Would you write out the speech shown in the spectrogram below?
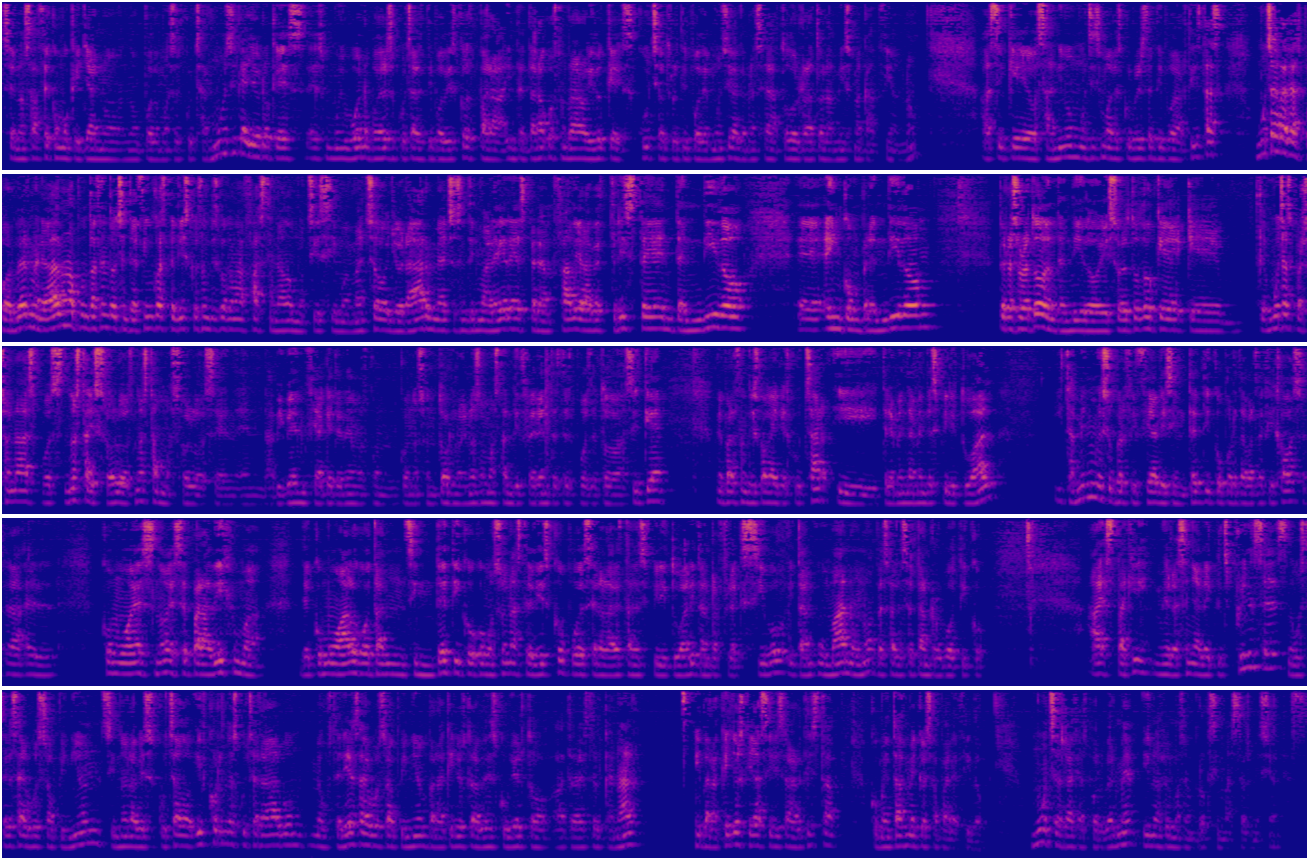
se nos hace como que ya no, no podemos escuchar música. Yo creo que es, es, muy bueno poder escuchar este tipo de discos para intentar acostumbrar al oído que escuche otro tipo de música que no sea todo el rato la misma canción, ¿no? Así que os animo muchísimo a descubrir este tipo de artistas. Muchas gracias por verme. Le voy a dar una puntuación de 85 a este disco. Es un disco que me ha fascinado muchísimo. Me ha hecho llorar, me ha hecho sentirme alegre, esperanzado y a la vez triste, entendido eh, e incomprendido. Pero sobre todo entendido y sobre todo que, que, muchas personas pues no estáis solos, no estamos solos en, la vivencia que tenemos con, con nuestro entorno y no somos tan diferentes después de todo. Así que me parece un disco que hay que escuchar y tremendamente espiritual y también muy superficial y sintético por otra parte. Fijaos eh, cómo es ¿no? ese paradigma de cómo algo tan sintético como suena este disco puede ser a la vez tan espiritual y tan reflexivo y tan humano, ¿no? a pesar de ser tan robótico. Hasta aquí mi reseña de Glitch Princess. Me gustaría saber vuestra opinión. Si no lo habéis escuchado, id corriendo a escuchar el álbum. Me gustaría saber vuestra opinión para aquellos que lo habéis descubierto a través del canal. Y para aquellos que ya seguís al artista, comentadme qué os ha parecido. Muchas gracias por verme y nos vemos en próximas transmisiones.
